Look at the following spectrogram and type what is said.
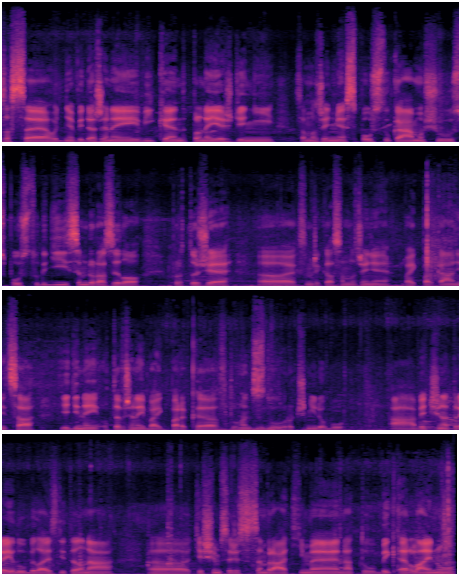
zase hodně vydařený víkend, plný ježdění, samozřejmě spoustu kámošů, spoustu lidí sem dorazilo, protože, uh, jak jsem říkal, samozřejmě Bike Park Kálnica, jediný otevřený bike park v tuhle tu roční dobu. A většina trailů byla jezditelná, Eh, těším se, že se sem vrátíme na tu Big Airlineu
